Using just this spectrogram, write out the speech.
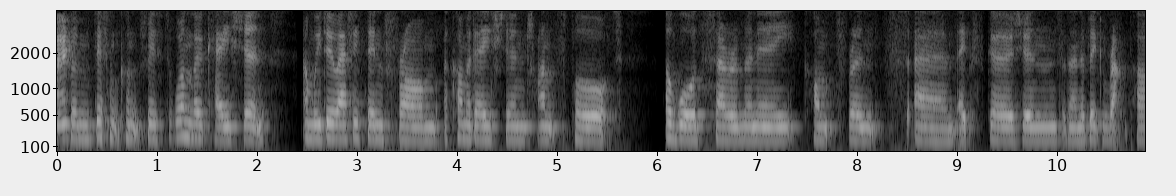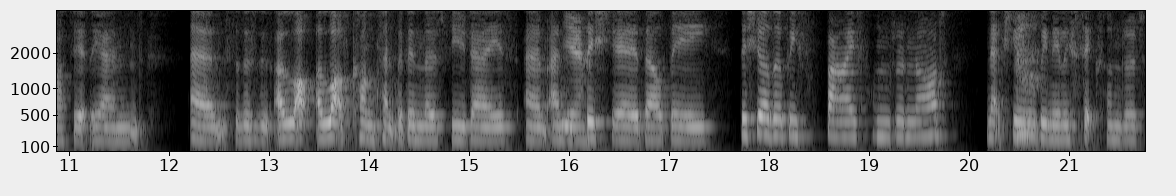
over from different countries to one location, and we do everything from accommodation, transport, awards ceremony, conference, um, excursions, and then a big wrap party at the end. Um, so there's a lot, a lot of content within those few days. Um, and Yeah. this year there'll be this year there'll be 500 and odd. Next year will be nearly 600.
